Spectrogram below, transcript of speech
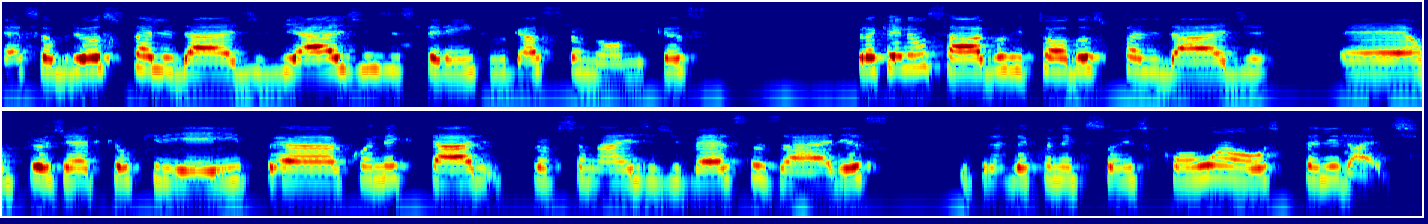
é sobre hospitalidade, viagens e experiências gastronômicas. Para quem não sabe, o Ritual da Hospitalidade é um projeto que eu criei para conectar profissionais de diversas áreas e trazer conexões com a hospitalidade.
